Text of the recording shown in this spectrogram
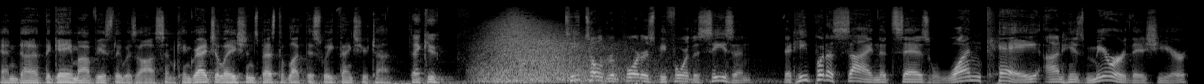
and uh, the game obviously was awesome. Congratulations. Best of luck this week. Thanks for your time. Thank you. Tee told reporters before the season that he put a sign that says 1K on his mirror this year,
